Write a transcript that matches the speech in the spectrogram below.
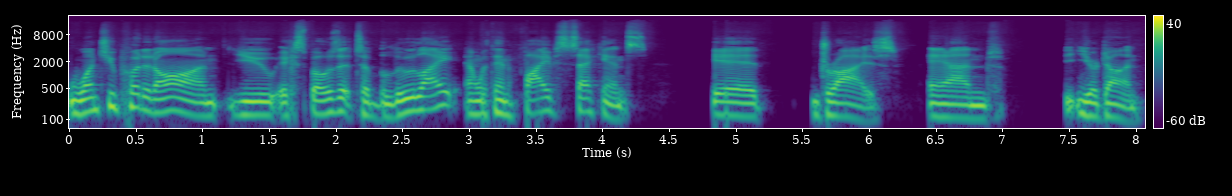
once you put it on, you expose it to blue light, and within five seconds, it dries and you're done.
